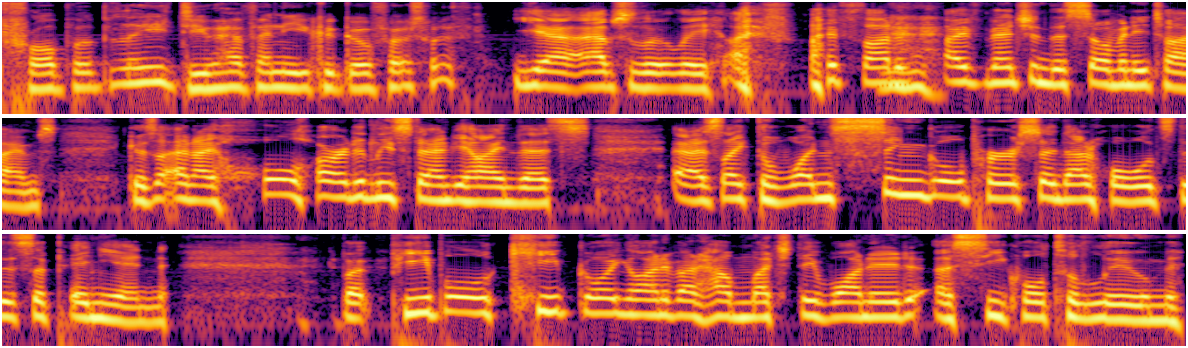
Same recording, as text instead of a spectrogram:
Probably. Do you have any you could go first with? Yeah, absolutely. I've I've thought of, I've mentioned this so many times because and I wholeheartedly stand behind this as like the one single person that holds this opinion. But people keep going on about how much they wanted a sequel to Loom,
